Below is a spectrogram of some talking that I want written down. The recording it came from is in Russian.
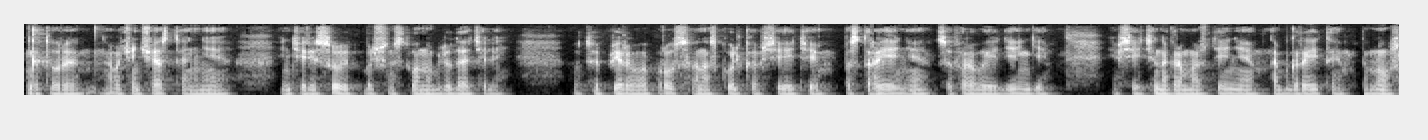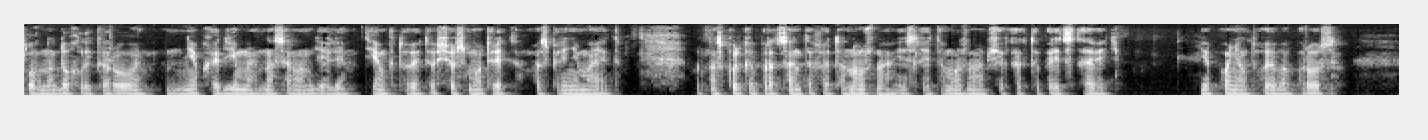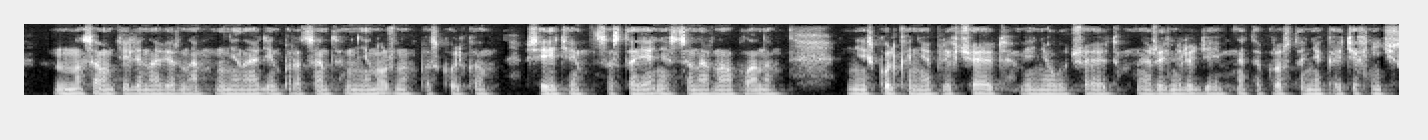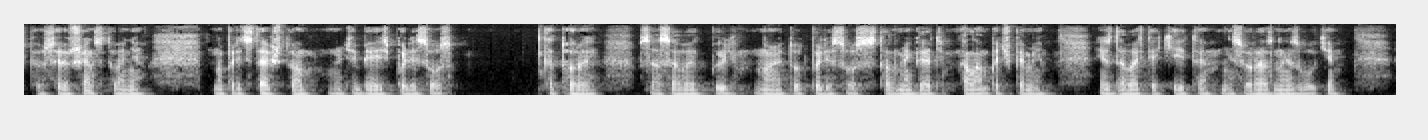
которые очень часто не интересуют большинство наблюдателей. Вот первый вопрос, а насколько все эти построения, цифровые деньги и все эти нагромождения, апгрейды, ну, условно, дохлые коровы, необходимы на самом деле тем, кто это все смотрит, воспринимает. Вот на сколько процентов это нужно, если это можно вообще как-то представить. Я понял твой вопрос. На самом деле, наверное, не на один процент не нужно, поскольку все эти состояния сценарного плана нисколько не облегчают и не улучшают жизнь людей. Это просто некое техническое усовершенствование. Но представь, что у тебя есть пылесос, который всасывает пыль, ну и тут пылесос стал мигать лампочками, издавать какие-то несуразные звуки.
